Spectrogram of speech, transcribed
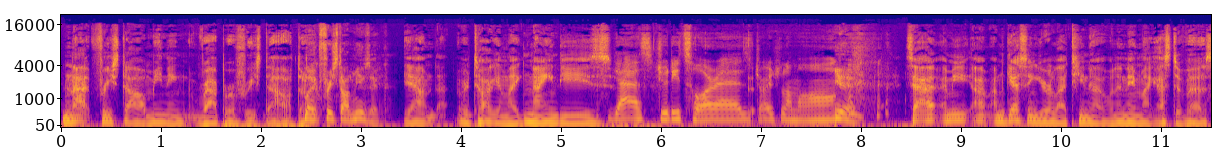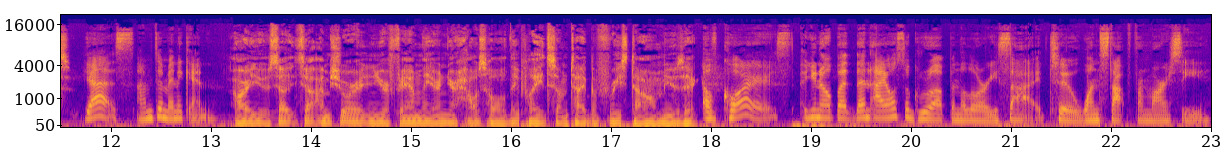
Not freestyle meaning rapper freestyle. Like freestyle music. yeah, I'm, we're talking like 90s. Yes, Judy Torres, uh, George Lamond. Yeah. So, I, I mean, I'm, I'm guessing you're Latina with a name like Estevez. Yes, I'm Dominican. Are you? So, so I'm sure in your family or in your household, they played some type of freestyle music. Of course. You know, but then I also grew up in the Lower East Side too, one stop from Marcy,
